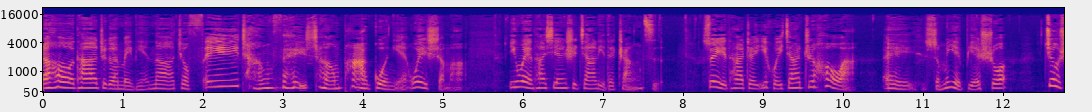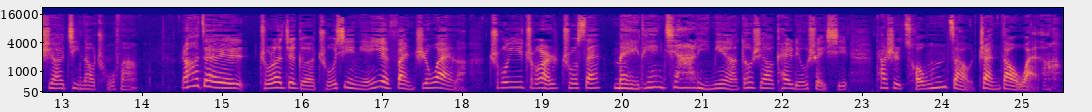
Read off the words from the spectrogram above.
然后他这个每年呢，就非常 非常怕过年。为什么？因为他先是家里的长子，所以他这一回家之后啊，哎，什么也别说，就是要进到厨房。然后在除了这个除夕年夜饭之外了，初一、初二、初三，每天家里面啊都是要开流水席，他是从早站到晚啊，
